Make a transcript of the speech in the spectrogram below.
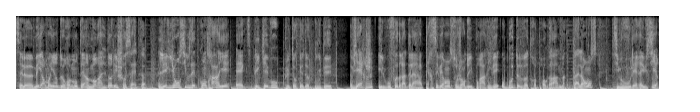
c'est le meilleur moyen de remonter un moral dans les chaussettes. Les lions, si vous êtes contrariés, expliquez-vous plutôt que de bouder. Vierge, il vous faudra de la persévérance aujourd'hui pour arriver au bout de votre programme. Balance, si vous voulez réussir,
